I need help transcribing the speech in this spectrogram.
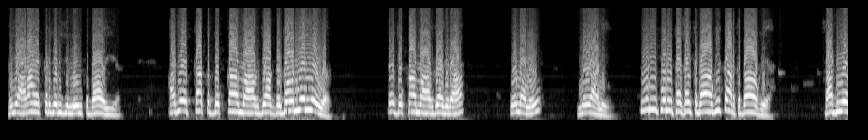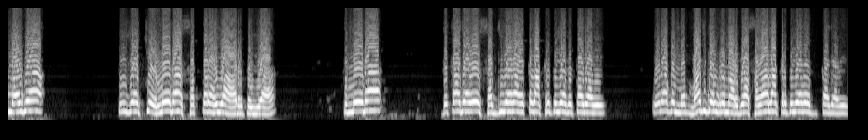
ਹਜ਼ਾਰਾਂ ਏਕੜ ਜਿਹੜੀ ਜ਼ਮੀਨ ਤਬਾਹ ਹੋਈ ਆ। ਅਜੇ ਤੱਕ ਦੁੱਕਾ ਮੁਆਵਜ਼ਾ ਗਰਦੌਰੀਆਂ ਨਹੀਂ ਹੋਈਆਂ। ਤੇ ਦੁੱਕਾ ਮੁਆਵਜ਼ਾ ਜਿਹੜਾ ਉਹਨਾਂ ਨੂੰ ਮਿਲਿਆ ਨਹੀਂ। ਪੂਰੀ ਪੂਰੀ ਫਸਲ ਤਬਾਹ ਹੋ ਗਈ, ਘਰ ਤਬਾਹ ਹੋ ਗਿਆ। ਸਾਡੀ ਇਹ ਮੰਗ ਆ ਕਿ ਜੇ ਝੋਨੇ ਦਾ 70000 ਰੁਪਈਆ ਕਿੱਲੇ ਦਾ ਦਿੱਤਾ ਜਾਵੇ, ਸਬਜ਼ੀਆਂ ਦਾ 1 ਲੱਖ ਰੁਪਈਆ ਦਿੱਤਾ ਜਾਵੇ ਉਹਨਾਂ ਕੋਲ ਮੱਝ ਡੰਗਰ ਮਰ ਗਿਆ, ਸਵਾ ਲੱਖ ਰੁਪਈਆ ਦਾ ਦਿੱਤਾ ਜਾਵੇ।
